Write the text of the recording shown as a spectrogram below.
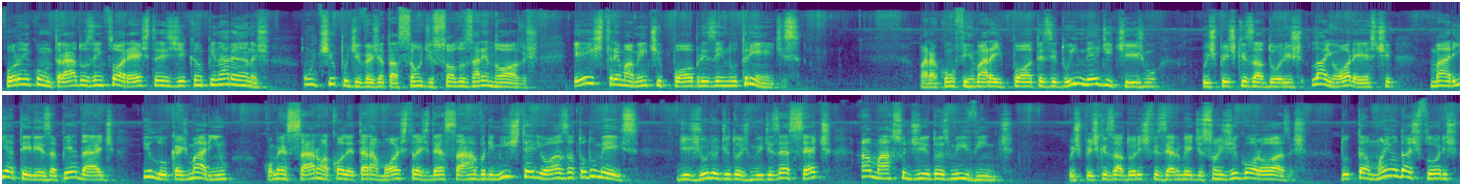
foram encontrados em florestas de campinaranas, um tipo de vegetação de solos arenosos, extremamente pobres em nutrientes. Para confirmar a hipótese do ineditismo, os pesquisadores Lion Oreste, Maria Teresa Piedade e Lucas Marinho começaram a coletar amostras dessa árvore misteriosa todo mês, de julho de 2017 a março de 2020. Os pesquisadores fizeram medições rigorosas, do tamanho das flores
